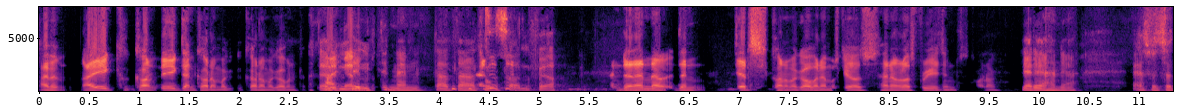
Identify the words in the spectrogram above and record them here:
Nej, hvem? Nej ikke, Con, det er ikke den Conor, Mc- Conor McGovern. Er Nej, det den anden? Det, det er den anden. Der, der er to. Altså sådan fair. Men den anden, er- den Jets Conor McGovern er måske også... Han er jo også free agent, tror jeg nok. Ja, det er han, ja. Altså, så,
